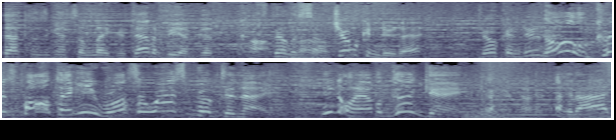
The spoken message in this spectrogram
Celtics against the Lakers. That'll be a good comp. Still a Joe can do that. Joe can do that. Oh, Chris Paul think he Russell Westbrook tonight. He gonna have a good game. And I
